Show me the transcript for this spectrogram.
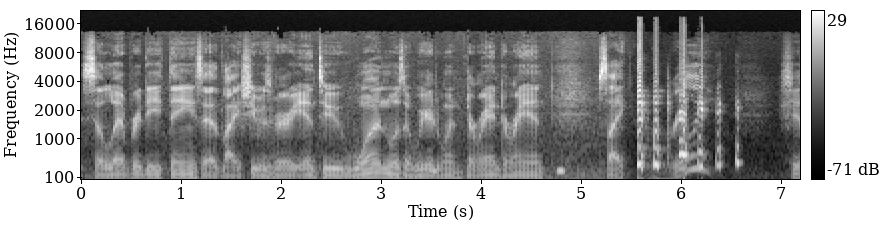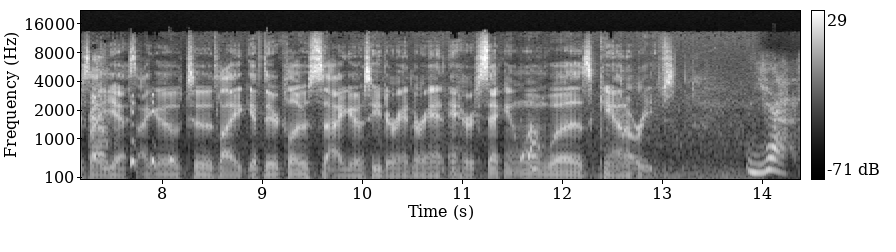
celebrity things that like she was very into. One was a weird one, Duran Duran. It's like really. She's like, yes, I go to like if they're close, I go see Duran Duran. And her second one was Keanu Reeves. Yes.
